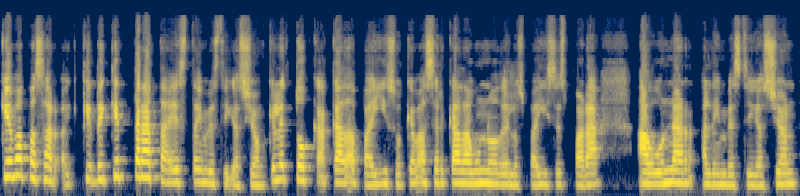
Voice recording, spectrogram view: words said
¿qué va a pasar? ¿Qué- ¿De qué trata esta investigación? ¿Qué le toca a cada país o qué va a hacer cada uno de los países para abonar a la investigación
